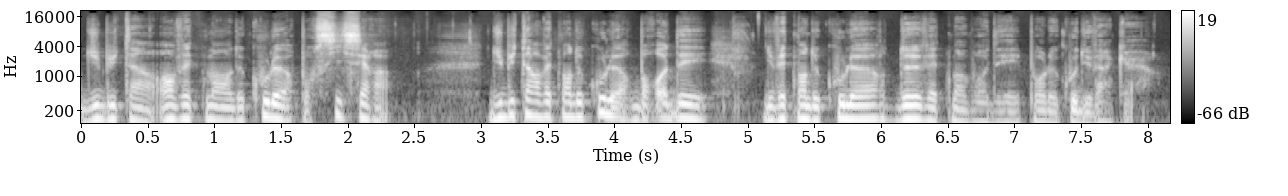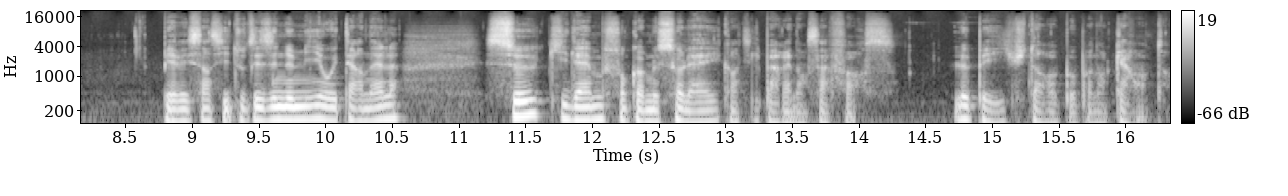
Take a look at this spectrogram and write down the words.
du butin en vêtements de couleur pour six du butin en vêtements de couleur brodé, du vêtement de couleur, deux vêtements brodés pour le coup du vainqueur. Périssent ainsi tous tes ennemis, ô Éternel, ceux qui l'aiment sont comme le soleil quand il paraît dans sa force. Le pays fut en repos pendant quarante ans.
